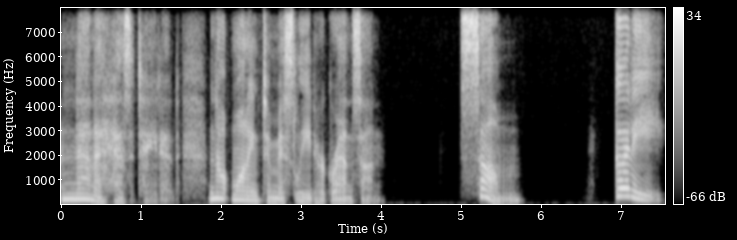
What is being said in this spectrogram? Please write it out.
Nana hesitated, not wanting to mislead her grandson. Some. Goody!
